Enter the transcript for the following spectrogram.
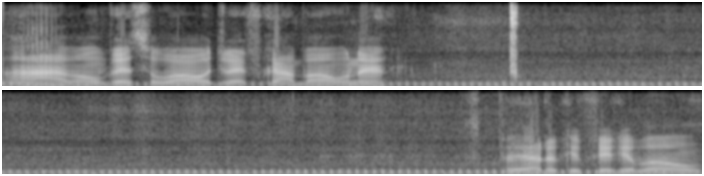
Ah, vamos ver se o áudio vai ficar bom, né? Espero que fique bom.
